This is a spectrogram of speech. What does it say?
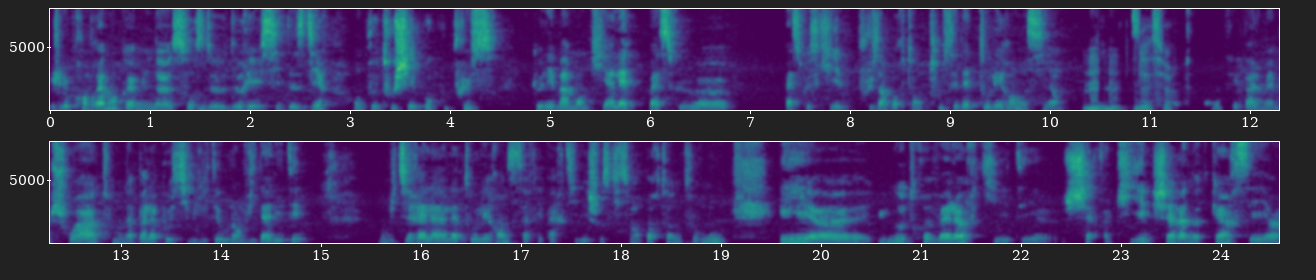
je le prends vraiment comme une source de, réussite, de se dire on peut toucher beaucoup plus que les mamans qui allaitent parce que. parce que ce qui est le plus important tout, c'est d'être tolérant aussi. Hein. Mmh bien sûr ne fait pas le même choix, tout le monde n'a pas la possibilité ou l'envie d'allaiter. Donc je dirais la, la, tolérance, ça fait partie des choses qui sont importantes pour nous. Et euh, une autre valeur qui était euh, chère, qui est chère à notre cœur, c'est euh,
